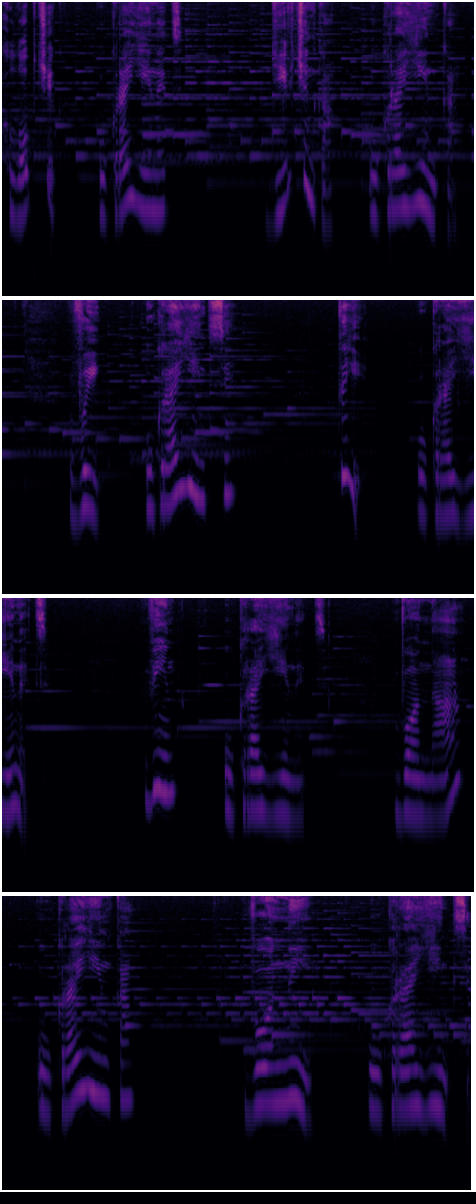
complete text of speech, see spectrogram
Хлопчик українець. Дівчинка українка. Ви українці. Ти українець. Він українець. Вона українка. Вони українці.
